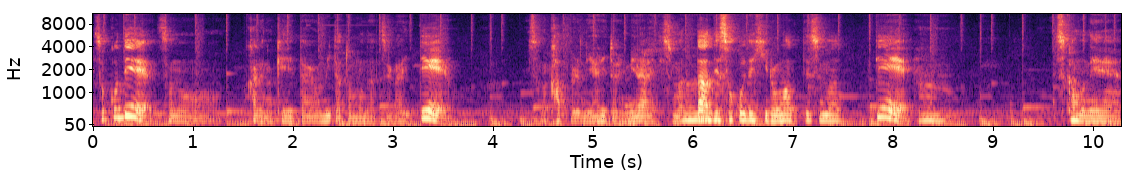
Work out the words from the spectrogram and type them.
そこでその彼の携帯を見た友達がいてそのカップルのやり取り見られてしまった、うん。でそこで広まってしまってうん。しかもね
